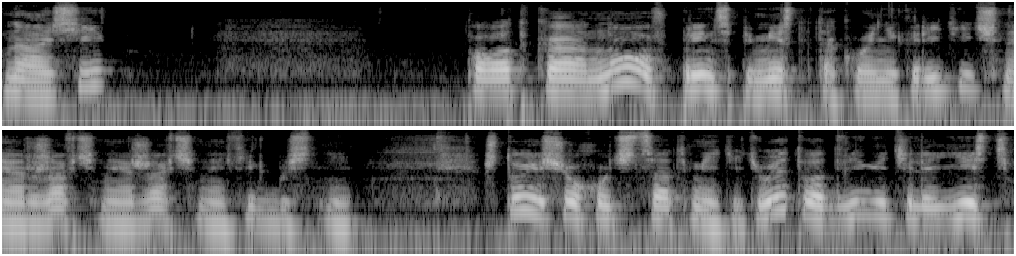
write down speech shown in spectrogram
на оси поводка, но в принципе место такое не критичное, ржавчина и ржавчина, фиг бы с ней. Что еще хочется отметить? У этого двигателя есть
